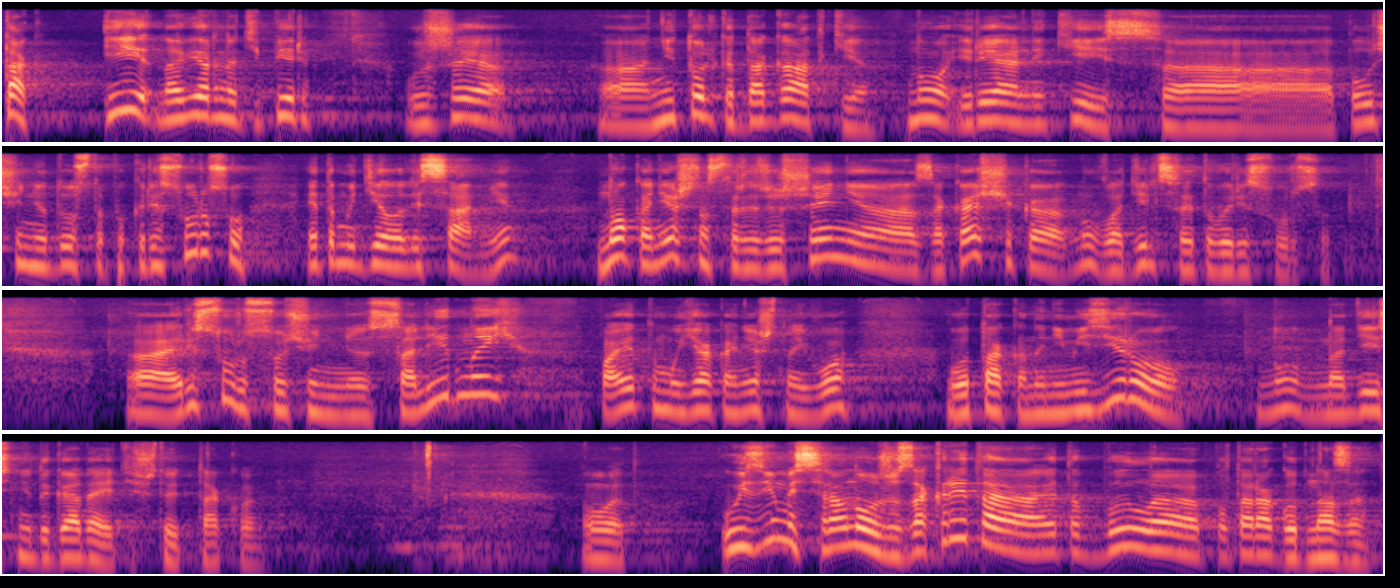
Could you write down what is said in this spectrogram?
Так, и, наверное, теперь уже а, не только догадки, но и реальный кейс а, получения доступа к ресурсу. Это мы делали сами, но, конечно, с разрешения заказчика, ну, владельца этого ресурса. А, ресурс очень солидный, поэтому я, конечно, его вот так анонимизировал. Ну, надеюсь, не догадаетесь, что это такое. Вот. Уязвимость все равно уже закрыта, это было полтора года назад,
